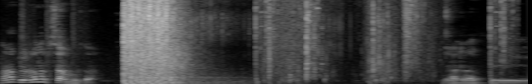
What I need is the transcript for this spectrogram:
Ne yapıyorsun oğlum sen burada? Ya Rabbi.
